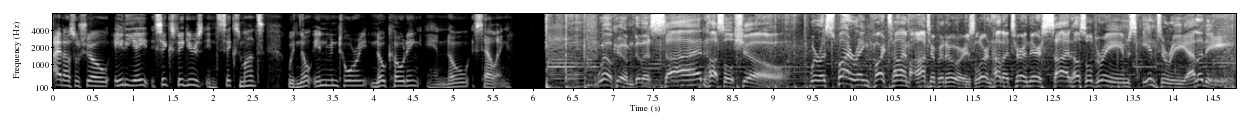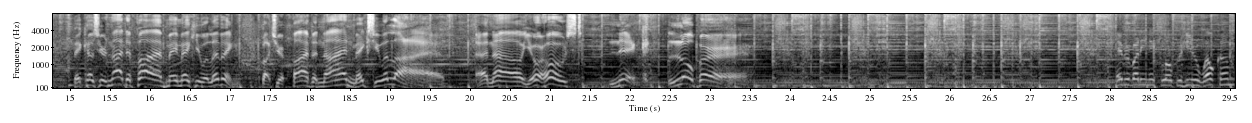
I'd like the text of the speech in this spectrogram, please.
Side Hustle Show 88, six figures in six months with no inventory, no coding, and no selling. Welcome to the Side Hustle Show, where aspiring part time entrepreneurs learn how to turn their side hustle dreams into reality. Because your 9 to 5 may make you a living, but your 5 to 9 makes you alive. And now, your host, Nick Loper. Hey everybody, Nick Loper here. Welcome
